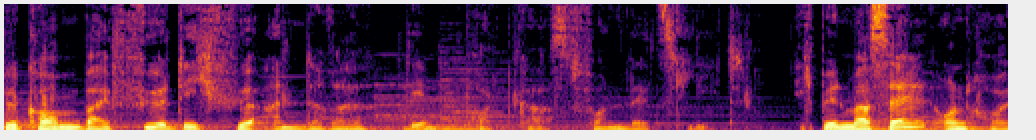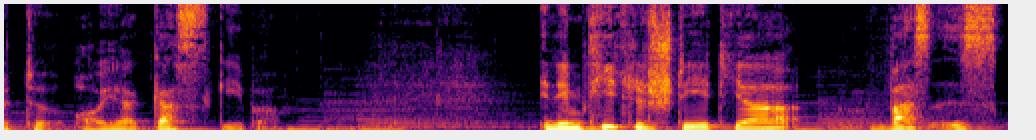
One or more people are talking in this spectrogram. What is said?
willkommen bei Für dich, für andere, dem Podcast von Let's Lead. Ich bin Marcel und heute euer Gastgeber. In dem Titel steht ja, was ist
